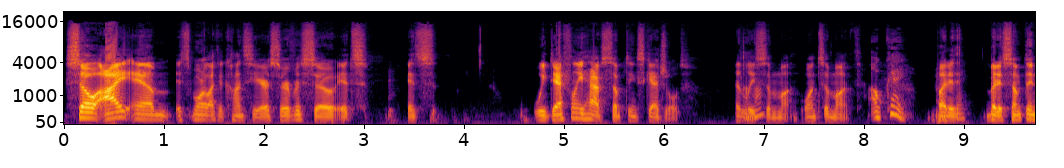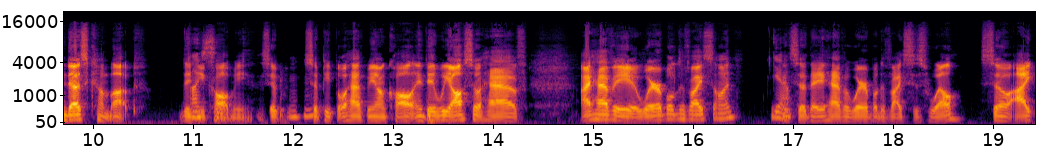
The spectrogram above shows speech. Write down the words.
So I am. It's more like a concierge service. So it's it's we definitely have something scheduled at uh-huh. least a month, once a month. Okay. But okay. if but if something does come up, then I you see. call me. So mm-hmm. so people have me on call, and then we also have I have a wearable device on. Yeah. And so they have a wearable device as well. So I,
